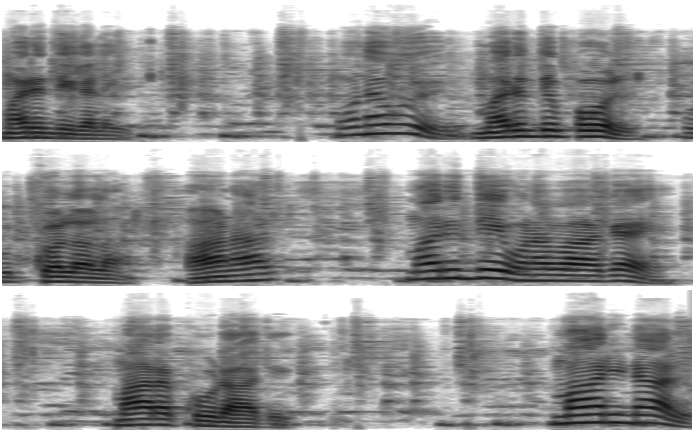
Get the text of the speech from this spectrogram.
மருந்துகளை உணவு மருந்து போல் உட்கொள்ளலாம். ஆனால் மருந்தே உணவாக மாறக்கூடாது. மாறினால்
